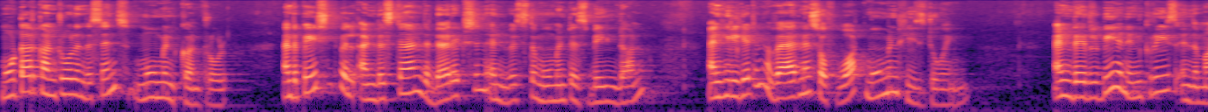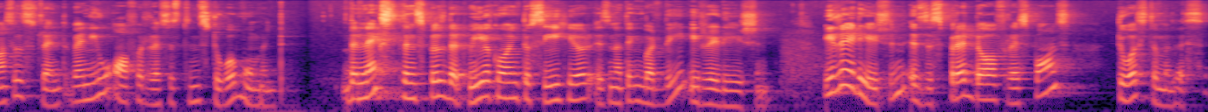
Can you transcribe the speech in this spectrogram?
Motor control in the sense movement control and the patient will understand the direction in which the movement is being done and he'll get an awareness of what movement he's doing and there will be an increase in the muscle strength when you offer resistance to a movement. The next principle that we are going to see here is nothing but the irradiation. Irradiation is the spread of response to a stimulus.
